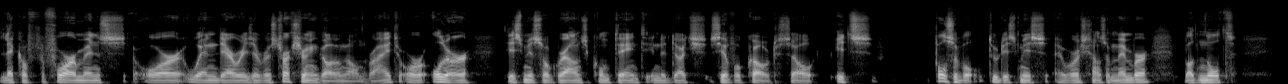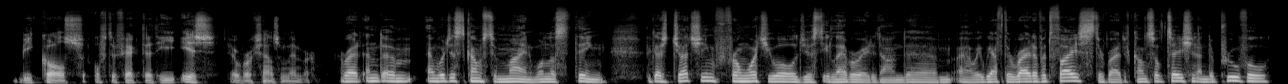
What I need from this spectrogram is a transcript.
lack of performance or when there is a restructuring going on, right? Or other dismissal grounds contained in the Dutch Civil Code. So it's possible to dismiss a works council member, but not because of the fact that he is a works council member. Right, and um, and what just comes to mind, one last thing, because judging from what you all just elaborated on, the, um, uh, we have the right of advice, the right of consultation and approval,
